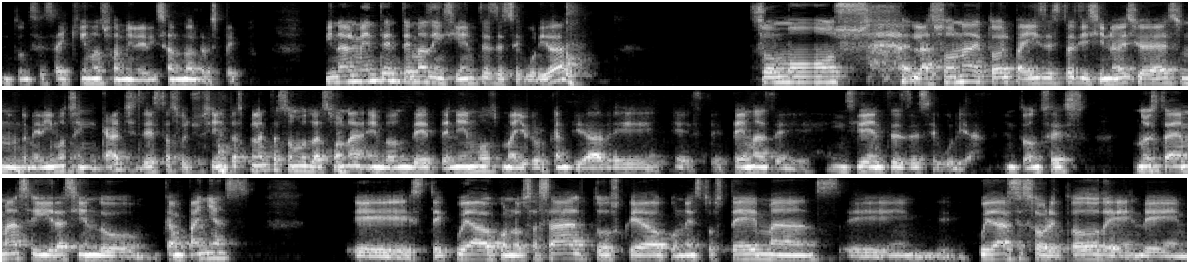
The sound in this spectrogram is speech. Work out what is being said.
Entonces hay que irnos familiarizando al respecto. Finalmente, en temas de incidentes de seguridad, somos la zona de todo el país, de estas 19 ciudades donde medimos en catch, de estas 800 plantas, somos la zona en donde tenemos mayor cantidad de este, temas de incidentes de seguridad. Entonces, no está de más seguir haciendo campañas, este, cuidado con los asaltos, cuidado con estos temas, eh, cuidarse sobre todo de, de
